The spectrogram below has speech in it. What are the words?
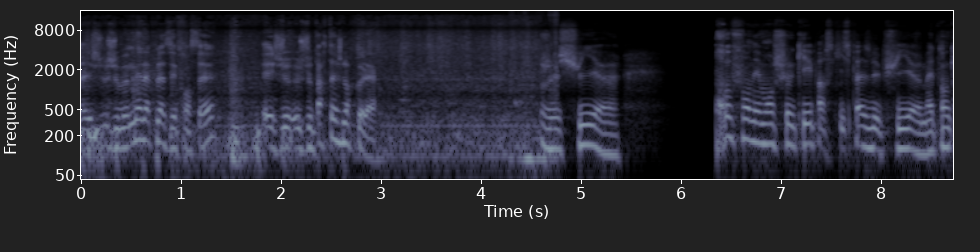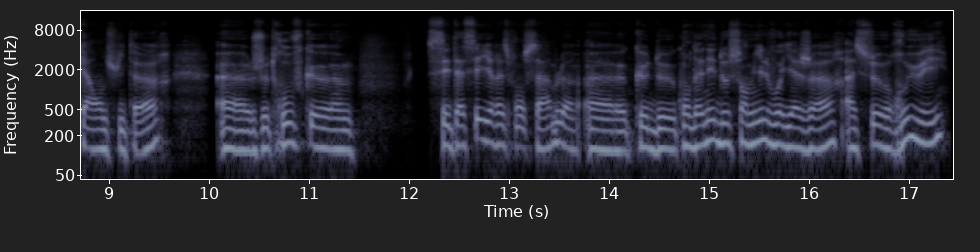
Ben, je, me mets à la place des Français et je partage leur colère. Je suis euh, profondément choqué par ce qui se passe depuis euh, maintenant 48 heures. Euh, je trouve que c'est assez irresponsable que de condamner 200 000 voyageurs à se ruer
